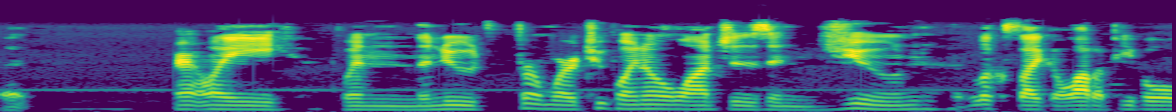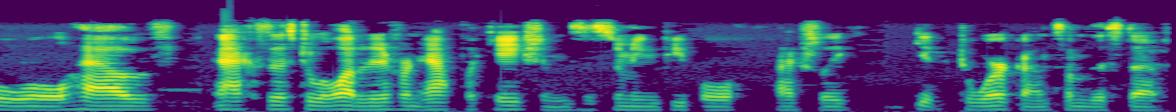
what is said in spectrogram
But apparently, when the new firmware 2.0 launches in June, it looks like a lot of people will have access to a lot of different applications, assuming people actually get to work on some of this stuff.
